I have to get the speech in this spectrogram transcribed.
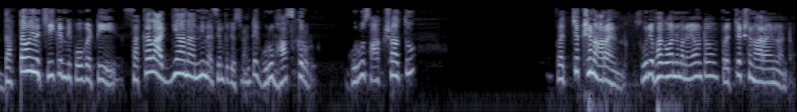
దట్టమైన చీకటిని పోగొట్టి సకల అజ్ఞానాన్ని నశింపజేస్తున్నాడు. అంటే గురు భాస్కరుడు గురువు సాక్షాత్తు ప్రత్యక్ష నారాయణుడు. సూర్య భగవాన్ని మనం ఏమంటాం? ప్రత్యక్ష నారాయణులు అంటాం.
